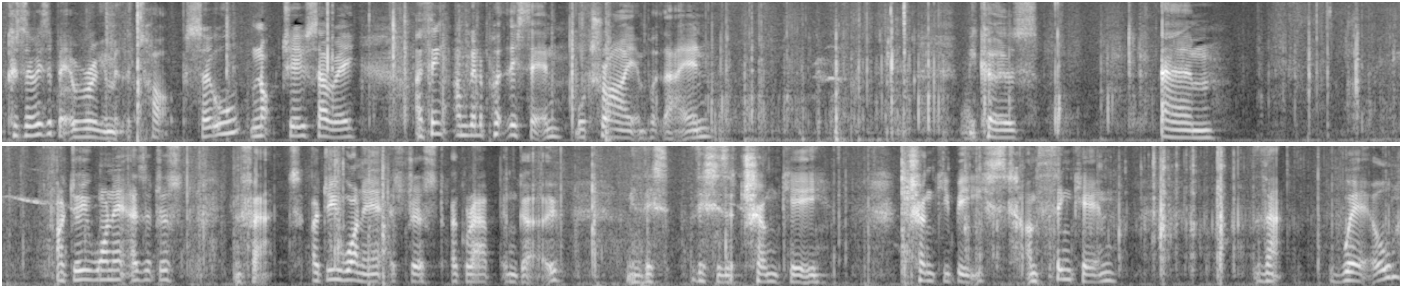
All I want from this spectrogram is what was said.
because there is a bit of room at the top so oh, not you sorry. I think I'm going to put this in we'll try and put that in. Because um, I do want it as a just in fact I do want it as just a grab and go. I mean this this is a chunky chunky beast. I'm thinking that will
